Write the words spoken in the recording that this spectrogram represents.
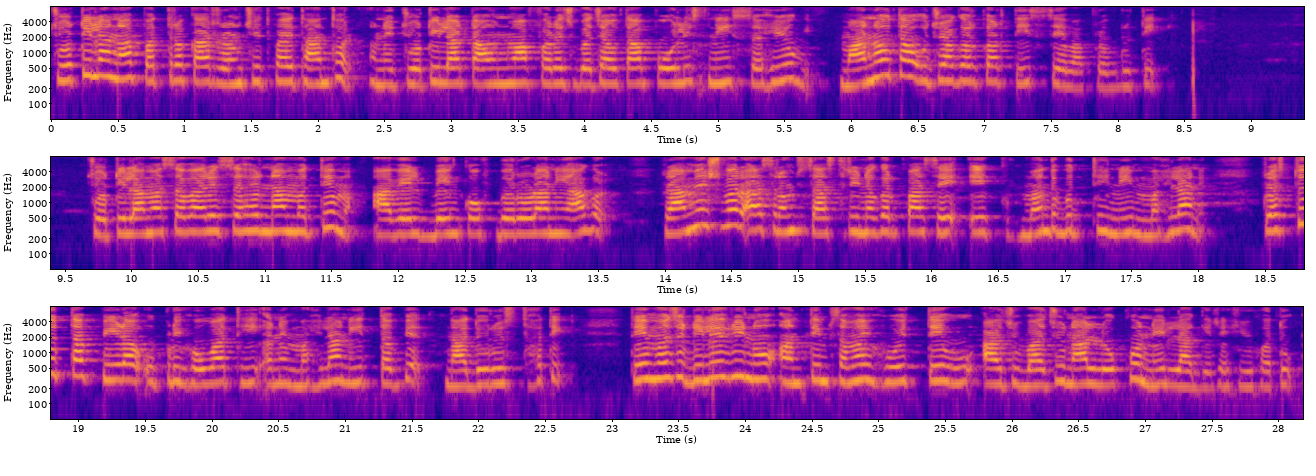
ચોટીલાના પત્રકાર રણજીતભાઈ ધાંધલ અને ચોટીલા ટાઉનમાં ફરજ બજાવતા પોલીસની સહયોગી માનવતા ઉજાગર કરતી સેવા પ્રવૃત્તિ. ચોટીલામાં સવારે શહેરના મધ્યમાં આવેલ બેંક ઓફ બરોડાની આગળ રામેશ્વર આશ્રમ શાસ્ત્રીનગર પાસે એક મંદબુદ્ધિની મહિલાને પ્રસ્તુતતા પીડા ઉપડી હોવાથી અને મહિલાની તબિયત નાદુરુસ્ત હતી. તેમજ ડિલિવરીનો અંતિમ સમય હોય તેવું આજુબાજુના લોકોને લાગી રહ્યું હતું.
